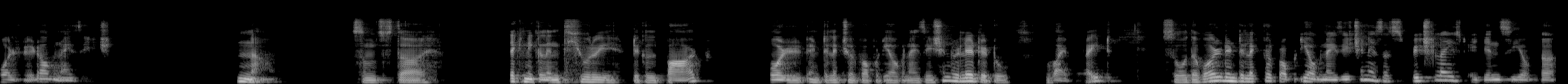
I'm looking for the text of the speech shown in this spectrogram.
World Trade Organization. Now, some of the technical and theoretical part World Intellectual Property Organization related to WIPO, right? So the World Intellectual Property Organization is a specialized agency of the,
